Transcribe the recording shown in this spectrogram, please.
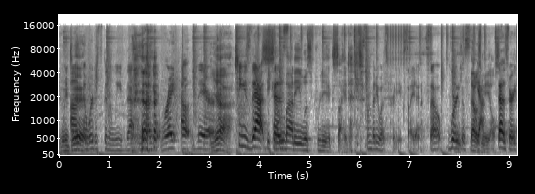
We Um, did. and we're just gonna leave that nugget right out there. Yeah. Tease that because Somebody was pretty excited. somebody was pretty excited. So we're And just that was yeah, me also. That was very Yeah,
